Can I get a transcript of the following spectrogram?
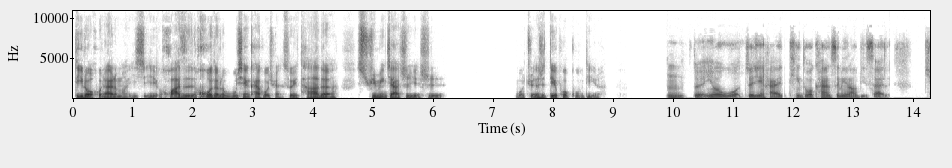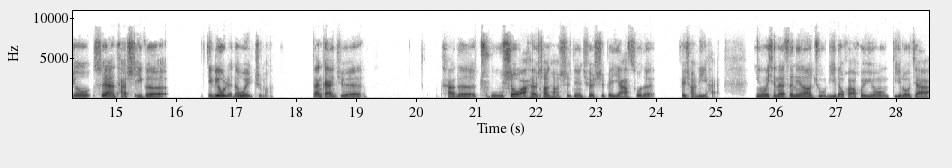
D 漏回来了嘛，以及华子获得了无限开火权，所以他的 streaming 价值也是，我觉得是跌破谷底了。嗯，对，因为我最近还挺多看森林狼比赛的，就虽然他是一个第六人的位置嘛，但感觉他的出手啊，还有上场时间确实被压缩的非常厉害。因为现在森林狼主力的话会用 D 漏加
